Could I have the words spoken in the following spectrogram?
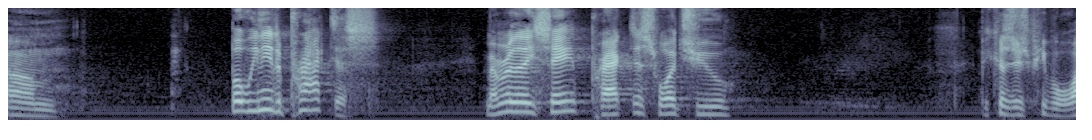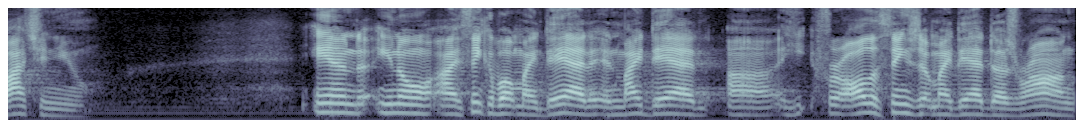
Um, but we need to practice. Remember they say, practice what you, because there's people watching you. And, you know, I think about my dad, and my dad, uh, he, for all the things that my dad does wrong,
